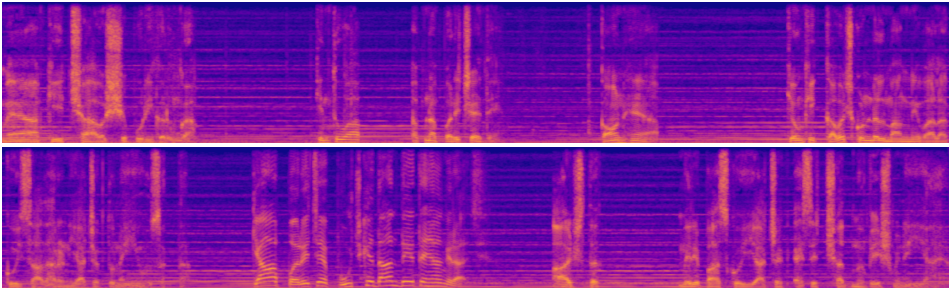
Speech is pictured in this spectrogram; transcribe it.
मैं आपकी इच्छा अवश्य पूरी करूँगा। किंतु आप अपना परिचय दें। कौन हैं आप? क्योंकि कवच कुंडल मांगने वाला कोई साधारण याचक तो नहीं हो सकता। क्या आप परिचय पूछ के दान देते हैं अंगराज? आज तक मेरे पास कोई याचक ऐसे छद्म वेश में नहीं आया।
